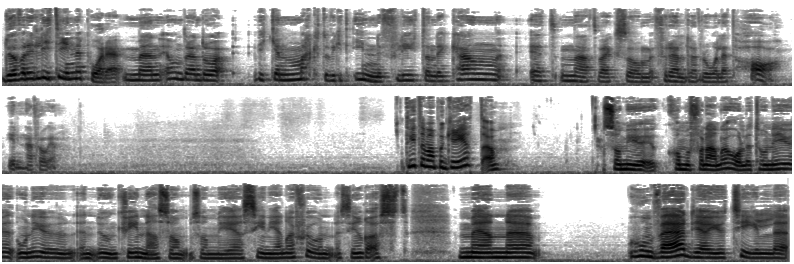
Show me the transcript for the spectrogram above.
Du har varit lite inne på det, men jag undrar ändå vilken makt och vilket inflytande kan ett nätverk som Föräldravrålet ha i den här frågan? Tittar man på Greta som ju kommer från andra hållet. Hon är ju, hon är ju en ung kvinna som, som ger sin generation sin röst. Men eh, hon vädjar ju till eh,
